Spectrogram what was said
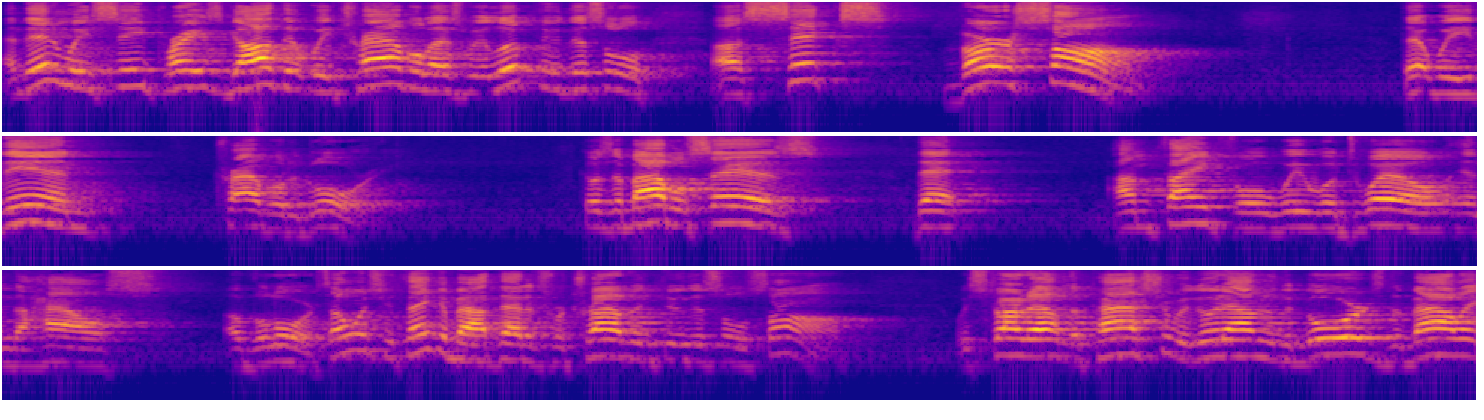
And then we see, praise God, that we travel as we look through this little uh, six verse song, that we then travel to glory. Because the Bible says that I'm thankful we will dwell in the house of the Lord. So I want you to think about that as we're traveling through this little psalm. We start out in the pasture, we go down into the gorge, the valley,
